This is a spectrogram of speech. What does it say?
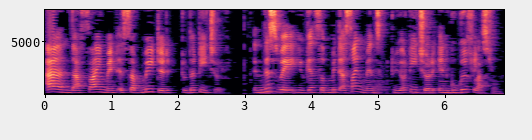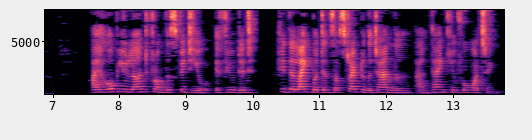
And the assignment is submitted to the teacher. In this way, you can submit assignments to your teacher in Google Classroom. I hope you learned from this video. If you did, hit the like button, subscribe to the channel and thank you for watching.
